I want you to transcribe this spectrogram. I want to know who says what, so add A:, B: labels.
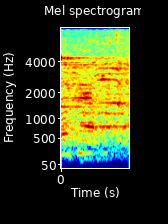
A: Okay.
